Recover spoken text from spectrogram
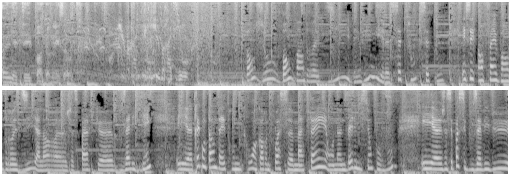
Un été pas comme les autres. Cube Radio. Bonjour, bon vendredi. Ben oui, 7 août, 7 août. Et c'est enfin vendredi, alors euh, j'espère que vous allez bien. Et euh, très contente d'être au micro encore une fois ce matin. On a une belle émission pour vous. Et euh, je ne sais pas si vous avez vu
